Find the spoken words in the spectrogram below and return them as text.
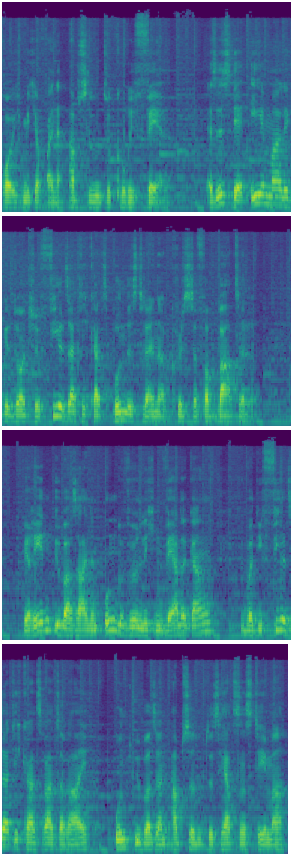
freue ich mich auf eine absolute Koryphäe. Es ist der ehemalige deutsche Vielseitigkeitsbundestrainer Christopher Bartel. Wir reden über seinen ungewöhnlichen Werdegang, über die Vielseitigkeitsreiterei und über sein absolutes Herzensthema,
